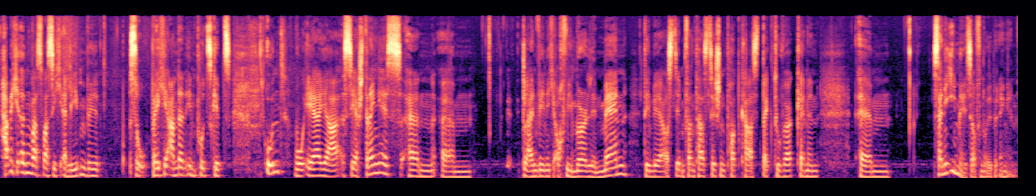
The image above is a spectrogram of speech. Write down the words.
Habe ich irgendwas, was ich erleben will? So, welche anderen Inputs gibt es? Und wo er ja sehr streng ist, ein ähm, klein wenig auch wie Merlin Mann, den wir aus dem fantastischen Podcast Back to Work kennen, ähm, seine E-Mails auf Null bringen.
